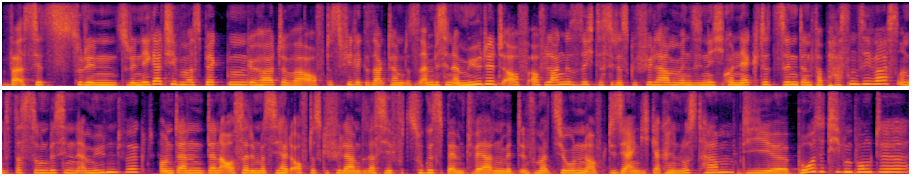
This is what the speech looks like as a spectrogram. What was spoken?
was jetzt zu den, zu den negativen Aspekten gehörte, war oft, dass viele gesagt haben, dass es ein bisschen ermüdet auf, auf lange Sicht, dass sie das Gefühl haben, wenn sie nicht connected sind, dann verpassen sie was und das so ein bisschen ermüdend wirkt. Und dann, dann außerdem, dass sie halt oft das Gefühl haben, dass sie zugespammt werden mit Informationen, auf die sie eigentlich gar keine Lust haben. Die äh, positiven Punkte,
